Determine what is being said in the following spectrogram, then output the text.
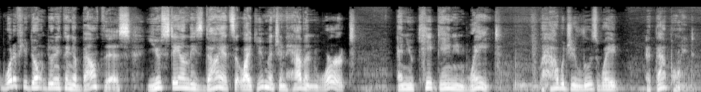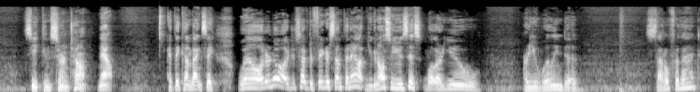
what if you don't do anything about this? You stay on these diets that, like you mentioned, haven't worked and you keep gaining weight. How would you lose weight at that point? See, concern tone. Now, if they come back and say, well, I don't know, I just have to figure something out, you can also use this. Well, are you, are you willing to settle for that?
